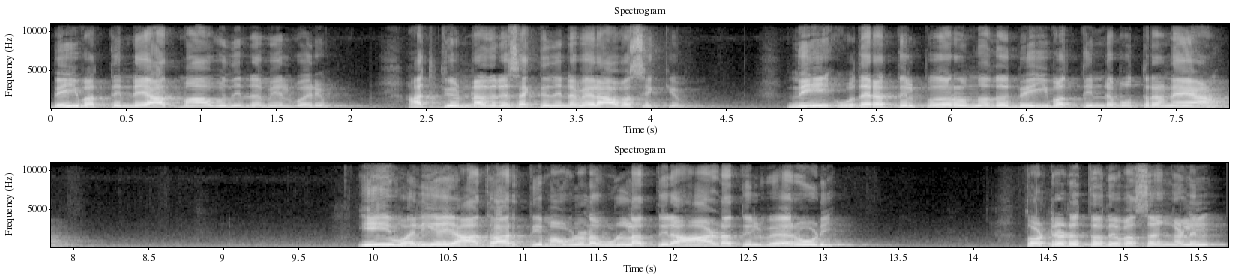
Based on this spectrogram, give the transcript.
ദൈവത്തിന്റെ ആത്മാവ് നിന്റെ മേൽ വരും അത്യുന്നതിന്റെ ശക്തി നിന്റെ മേൽ ആവസിക്കും. നീ ഉദരത്തിൽ പേറുന്നത് ദൈവത്തിന്റെ പുത്രനെയാണ്. ഈ വലിയ യാഥാർത്ഥ്യം അവളുടെ ഉള്ളത്തിൽ ആഴത്തിൽ വേരോടി. തൊട്ടടുത്ത ദിവസങ്ങളിൽ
